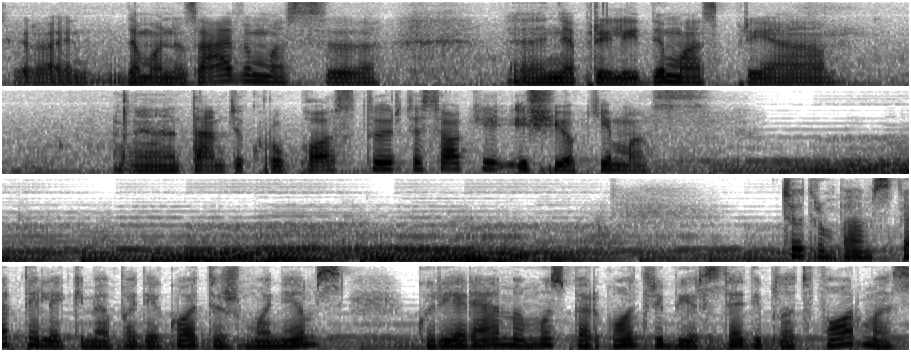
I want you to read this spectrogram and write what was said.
Tai yra demonizavimas, neprileidimas prie tam tikrų postų ir tiesiog išjokimas. Čia trumpam steptelėkime padėkoti žmonėms, kurie remia mus per Contribui ir Steady platformas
